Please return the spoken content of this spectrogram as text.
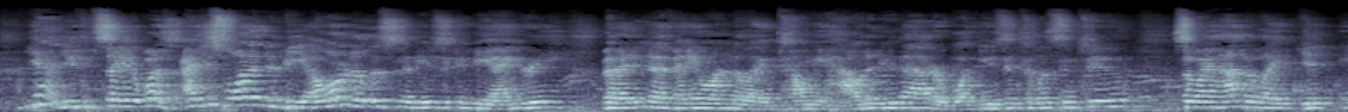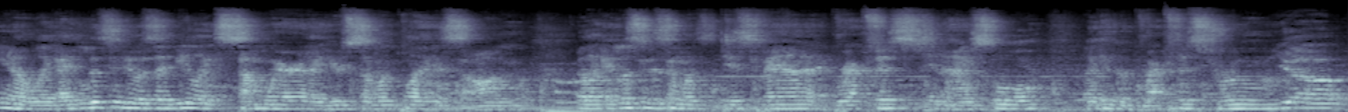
yeah, you could say it was. I just wanted to be. I wanted to listen to music and be angry, but I didn't have anyone to like tell me how to do that or what music to listen to. So I had to like get, you know, like I'd listen to it. I'd be like somewhere and I'd hear someone playing a song, or like I'd listen to someone's Discman at breakfast in high school, like in the breakfast room. Yo,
